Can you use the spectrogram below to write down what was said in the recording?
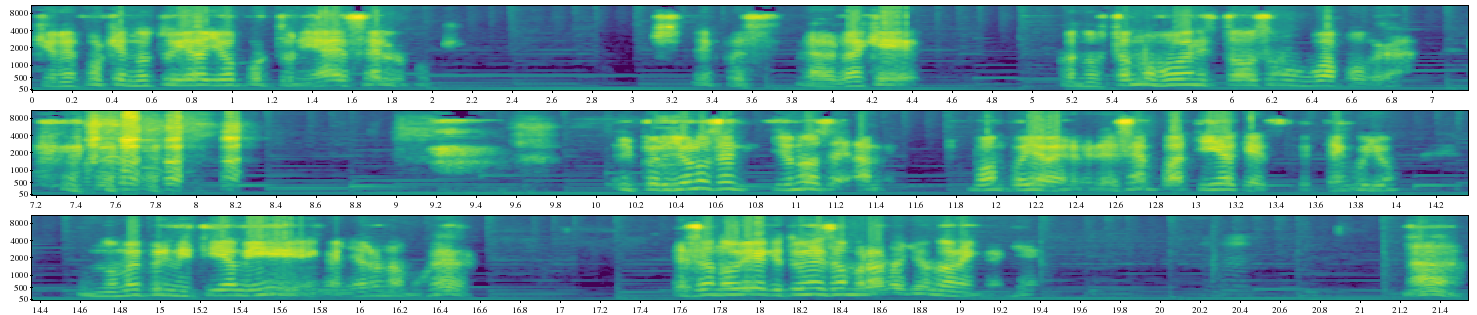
que no es porque no tuviera yo oportunidad de hacerlo, porque este, pues la verdad que cuando estamos jóvenes todos somos guapos, ¿verdad? y, pero yo no sé, yo no sé, voy a ver, esa empatía que, que tengo yo no me permitía a mí engañar a una mujer. Esa novia que tuve en Zamorano yo no la engañé. Nada.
